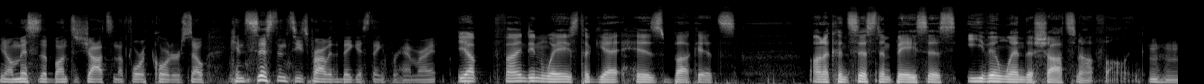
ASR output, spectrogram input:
you know, misses a bunch of shots in the fourth quarter. So consistency is probably the biggest thing for him, right? Yep. Finding ways to get his buckets on a consistent basis, even when the shot's not falling. Mm-hmm.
